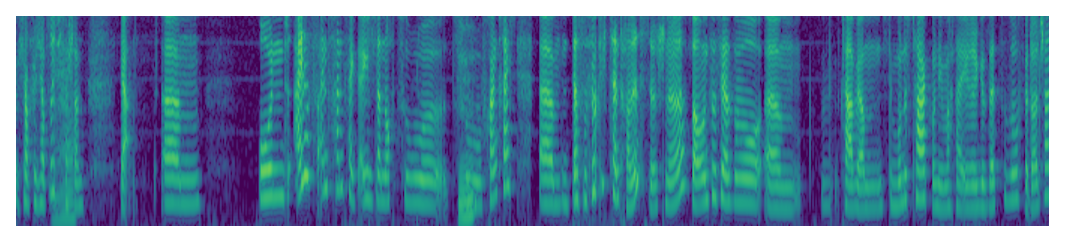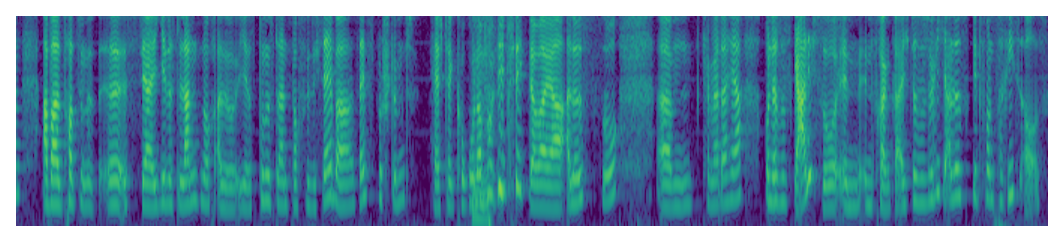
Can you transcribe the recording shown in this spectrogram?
Ich hoffe, ich habe es richtig Ja. verstanden. Ja. Ähm, und eine, ein Fun Fact eigentlich dann noch zu, zu Frankreich. Ähm, das ist wirklich zentralistisch, ne? Bei uns ist ja so, ähm, klar, wir haben den Bundestag und die machen da ihre Gesetze so für Deutschland. Aber trotzdem äh, ist ja jedes Land noch, also jedes Bundesland noch für sich selber selbstbestimmt. Hashtag Corona-Politik, da war ja alles so. Ähm, kennen wir daher. Und das ist gar nicht so in, in Frankreich. Das ist wirklich alles, geht von Paris aus.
